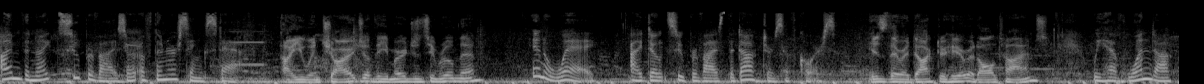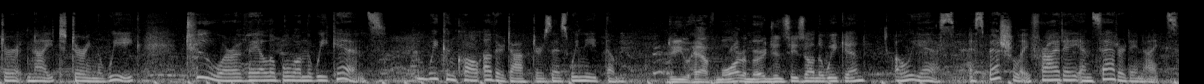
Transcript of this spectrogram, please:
I'm the night supervisor of the nursing staff. Are you in charge of the emergency room then? In a way, I don't supervise the doctors, of course. Is there a doctor here at all times? We have one doctor at night during the week. Two are available on the weekends. We can call other doctors as we need them. Do you have more emergencies on the weekend? Oh, yes, especially Friday and Saturday nights.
